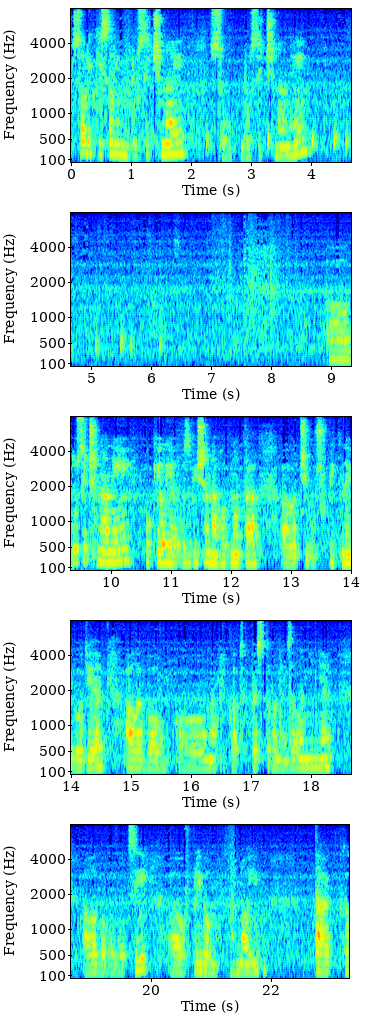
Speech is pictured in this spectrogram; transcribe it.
Soli kyseliny dusičnej sú dusičnany. Dusičnany, pokiaľ je zvýšená hodnota či už v pitnej vode alebo napríklad v pestovanej zelenine alebo ovoci, Eh, vplyvom hnojív, tak eh,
